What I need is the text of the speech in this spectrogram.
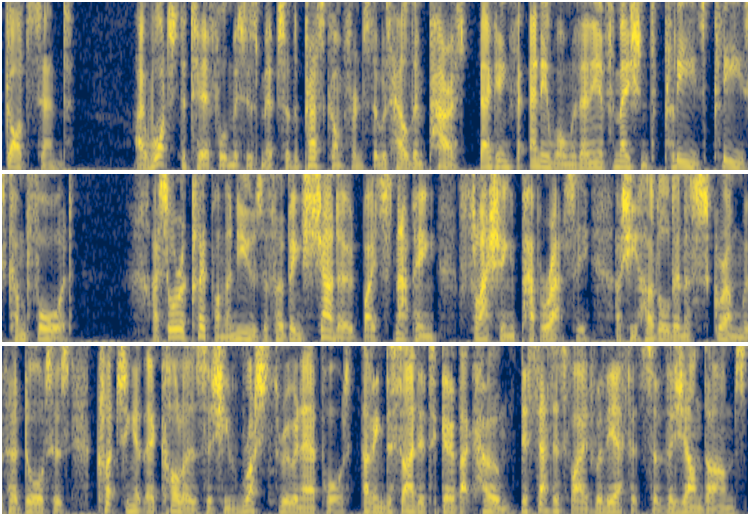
godsend. I watched the tearful Mrs. Mipps at the press conference that was held in Paris, begging for anyone with any information to please, please come forward. I saw a clip on the news of her being shadowed by snapping, flashing paparazzi as she huddled in a scrum with her daughters, clutching at their collars as she rushed through an airport, having decided to go back home, dissatisfied with the efforts of the gendarmes.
